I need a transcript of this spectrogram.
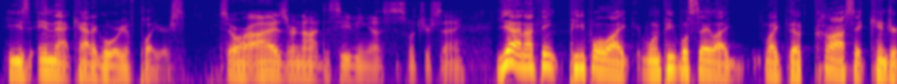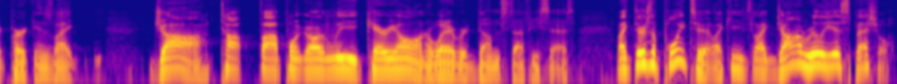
He's in that category of players. So our eyes are not deceiving us, is what you're saying. Yeah, and I think people like when people say like like the classic Kendrick Perkins like Ja, top five point guard in the league, carry on or whatever dumb stuff he says. Like there's a point to it. Like he's like Ja really is special.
